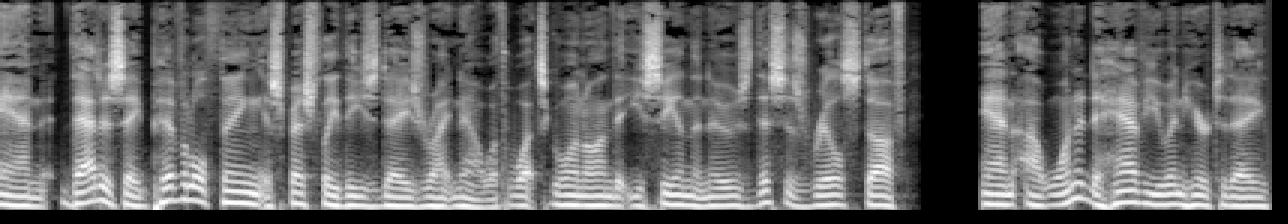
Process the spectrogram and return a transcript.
And that is a pivotal thing, especially these days right now with what's going on that you see in the news. This is real stuff. And I wanted to have you in here today,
